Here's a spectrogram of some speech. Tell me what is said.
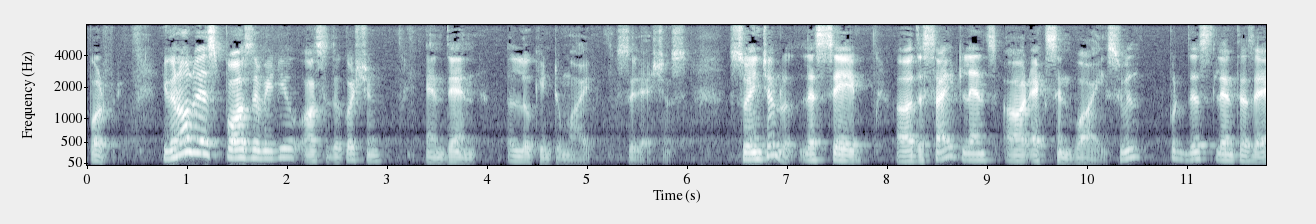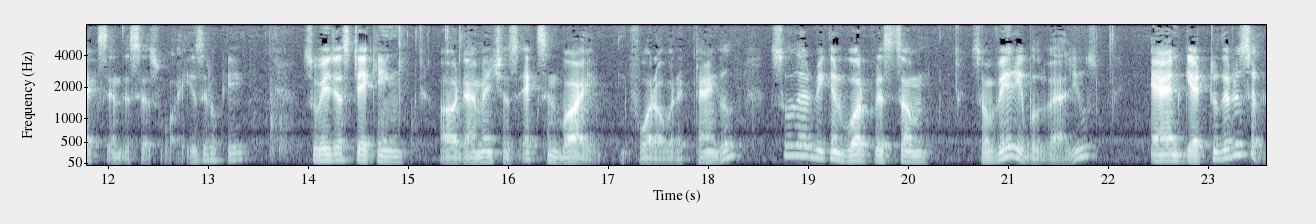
Perfect. You can always pause the video, answer the question, and then look into my suggestions. So in general, let's say uh, the side lengths are x and y. So we'll put this length as x and this as y. Is it okay? So we're just taking uh, dimensions x and y for our rectangle so that we can work with some, some variable values and get to the result.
